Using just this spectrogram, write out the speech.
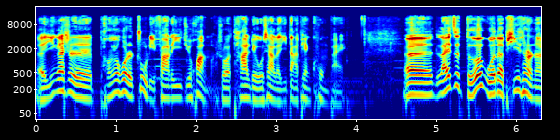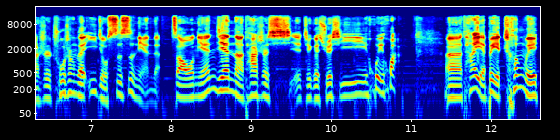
呃，应该是朋友或者助理发了一句话嘛，说他留下了一大片空白。呃，来自德国的 Peter 呢，是出生在一九四四年的。早年间呢，他是写这个学习绘画，呃，他也被称为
